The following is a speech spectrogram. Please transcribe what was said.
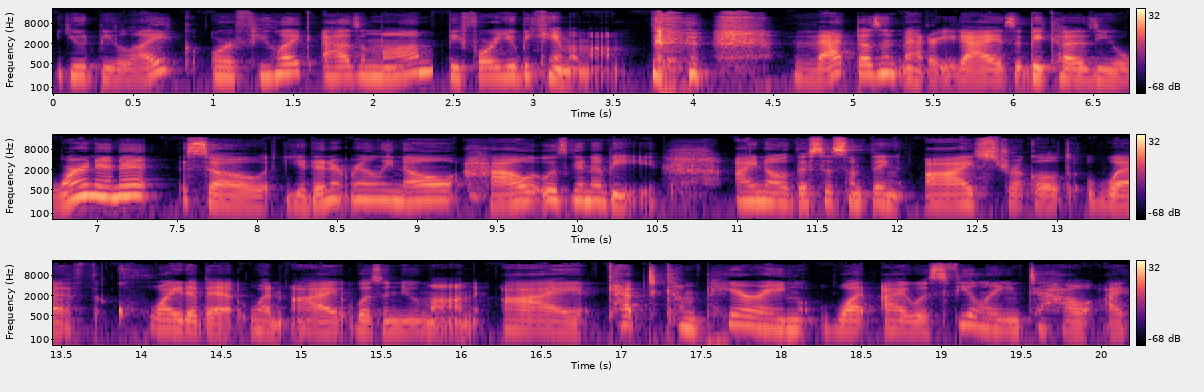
you'd be like or feel like as a mom before you became a mom. that doesn't matter, you guys, because you weren't in it, so you didn't really know how it was going to be. I know this is something I struggled with quite a bit when I was a new mom. I kept comparing what I was feeling to how I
